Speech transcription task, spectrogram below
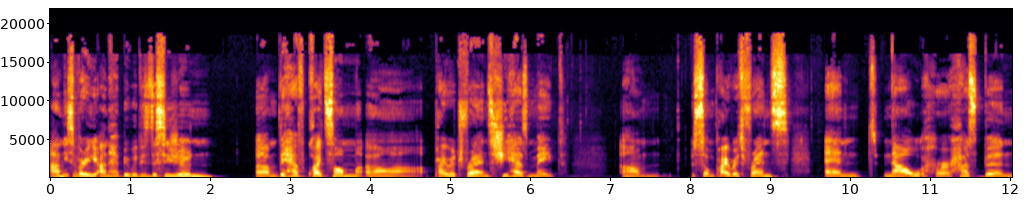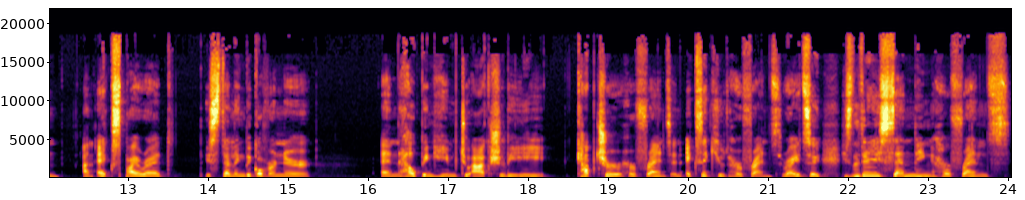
Anne is very unhappy with this decision. Um, they have quite some uh, pirate friends. She has made um, some pirate friends, and now her husband, an ex pirate, is telling the governor and helping him to actually capture her friends and execute her friends, right? So he's literally sending her friends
